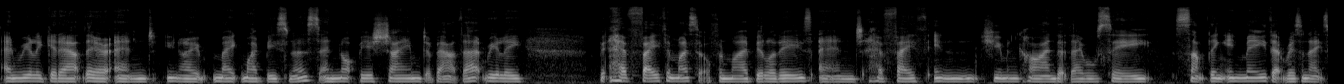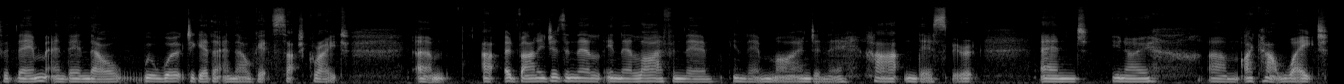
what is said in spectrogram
and really get out there and you know make my business and not be ashamed about that. Really have faith in myself and my abilities and have faith in humankind that they will see something in me that resonates with them and then they'll we'll work together and they'll get such great um, uh, advantages in their in their life, in their in their mind, in their heart, and their spirit. And you know, um, I can't wait.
